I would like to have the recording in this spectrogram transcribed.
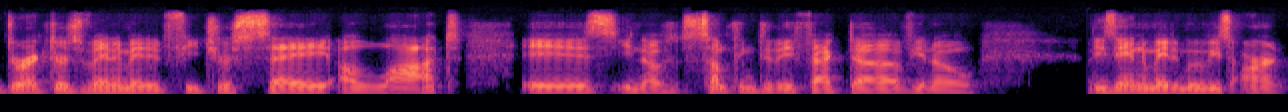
directors of animated features say a lot is you know something to the effect of you know these animated movies aren't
